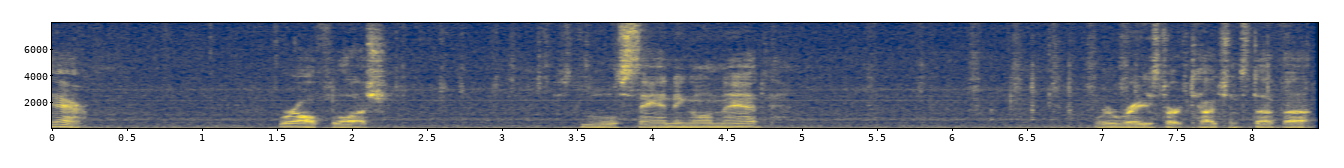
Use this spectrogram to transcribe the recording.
There. We're all flush. Just a little sanding on that. We're ready to start touching stuff up.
